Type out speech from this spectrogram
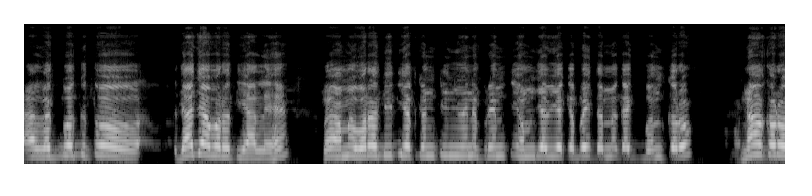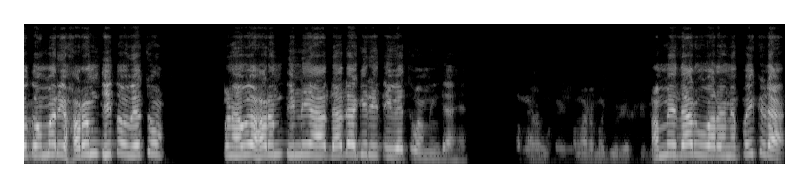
આ લગભગ તો જાજા વરતી હાલે હે. ભાઈ અમે વરદ ઇતિહાસ કન્ટિન્યુ એને પ્રેમથી સમજાવીએ કે ભાઈ તમે કંઈક બંધ કરો. ના કરો તો અમારી હરમથી તો વેચો. પણ હવે હરમથી નહીં આ દાદાગીરીથી વેચવા માંડ્યા હે. અમે દારૂ વાળાને પકડ્યા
